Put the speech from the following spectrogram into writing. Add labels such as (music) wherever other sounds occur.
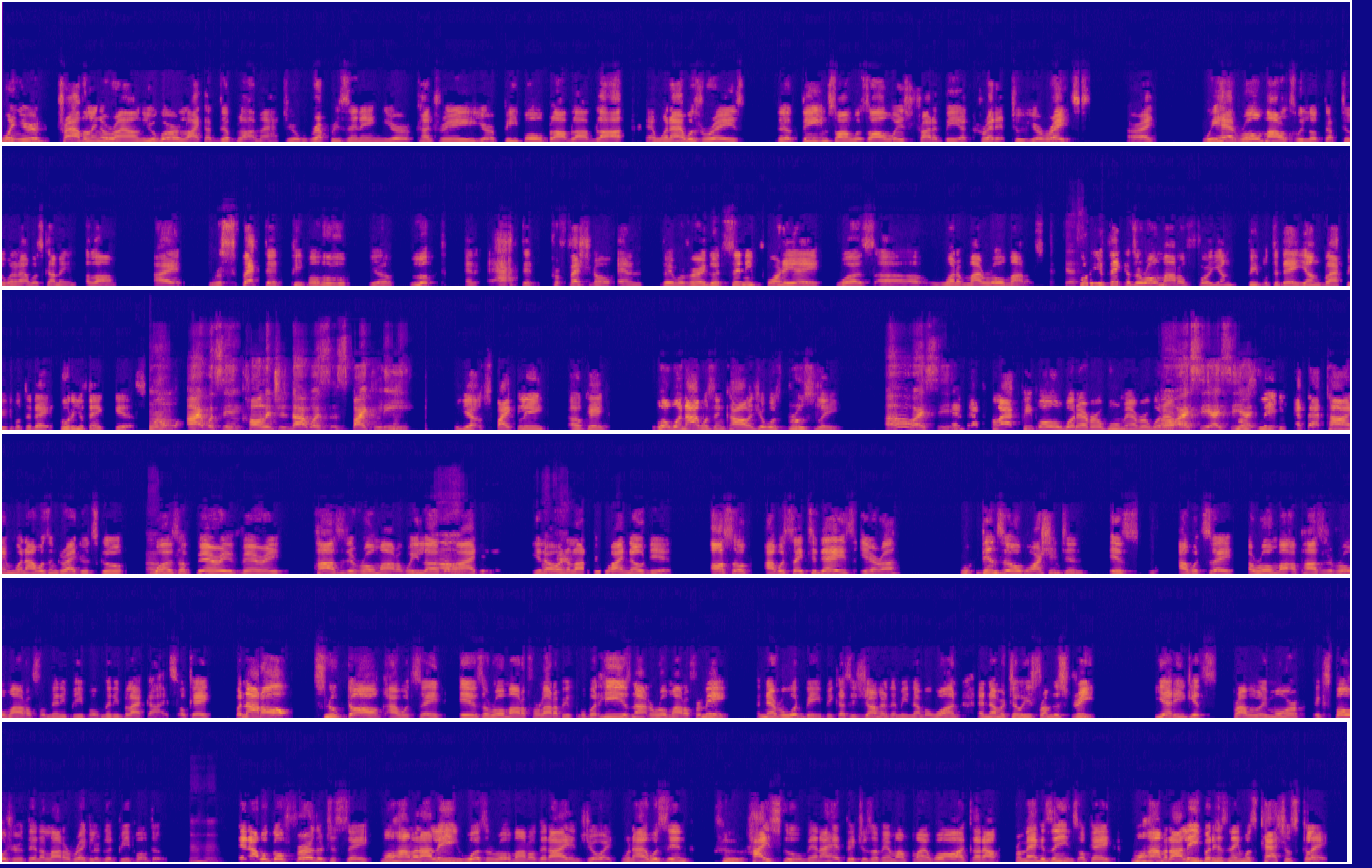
when you're traveling around, you are like a diplomat. You're representing your country, your people, blah, blah, blah. And when I was raised, the theme song was always try to be a credit to your race. All right. We had role models we looked up to when I was coming along. I respected people who, you know, looked and acted professional and they were very good. Sidney Poitier was uh, one of my role models. Yes. Who do you think is a role model for young people today, young black people today? Who do you think is? When I was in college, that was Spike Lee. yeah, Spike Lee. Okay. Well, when I was in college, it was Bruce Lee. Oh, I see. And that's black people, whatever, whomever, whatever. Oh, I see. I see. Bruce I see. Lee at that time, when I was in graduate school, oh. was a very, very positive role model. We loved oh. him. I did you know, okay. and a lot of people I know did. Also, I would say today's era, Denzel Washington is, I would say, a role model, a positive role model for many people, many black guys. Okay, but not all. Snoop Dogg, I would say, is a role model for a lot of people, but he is not a role model for me. It never would be because he's younger than me, number one. And number two, he's from the street. Yet he gets probably more exposure than a lot of regular good people do. Mm-hmm. And I will go further to say Muhammad Ali was a role model that I enjoyed. When I was in (clears throat) high school, man, I had pictures of him on my wall I cut out from magazines, okay? Muhammad Ali, but his name was Cassius Clay.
